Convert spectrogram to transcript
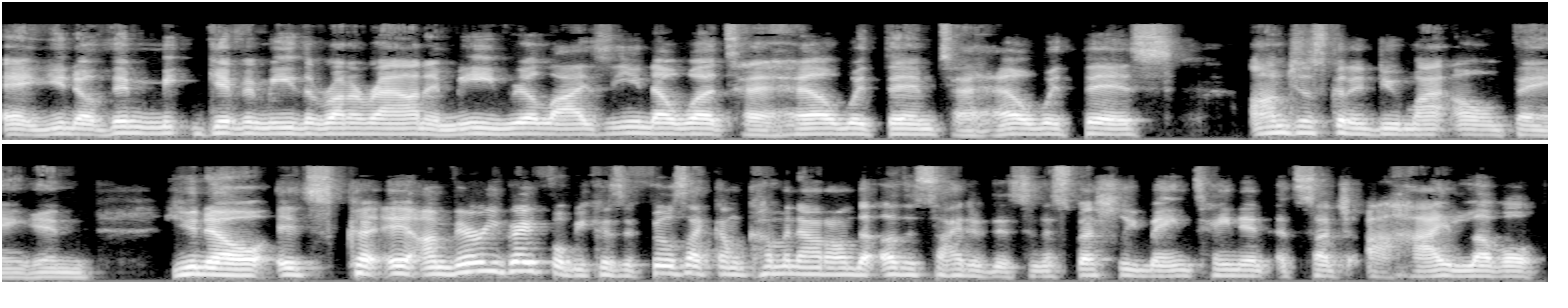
And, you know, them giving me the runaround and me realizing, you know what, to hell with them, to hell with this. I'm just going to do my own thing. And, you know, it's, eh, I'm very grateful because it feels like I'm coming out on the other side of this and especially maintaining at such a high level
